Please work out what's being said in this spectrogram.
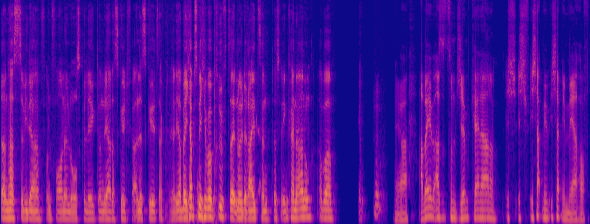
dann hast du wieder von vorne losgelegt. Und ja, das gilt für alle Skills aktuell. Ja, aber ich habe es nicht überprüft seit 013, deswegen keine Ahnung. Aber Ja, aber eben, also zum Gym, keine Ahnung. Ich, ich, ich habe mir, ich hab mir mehr erhofft.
